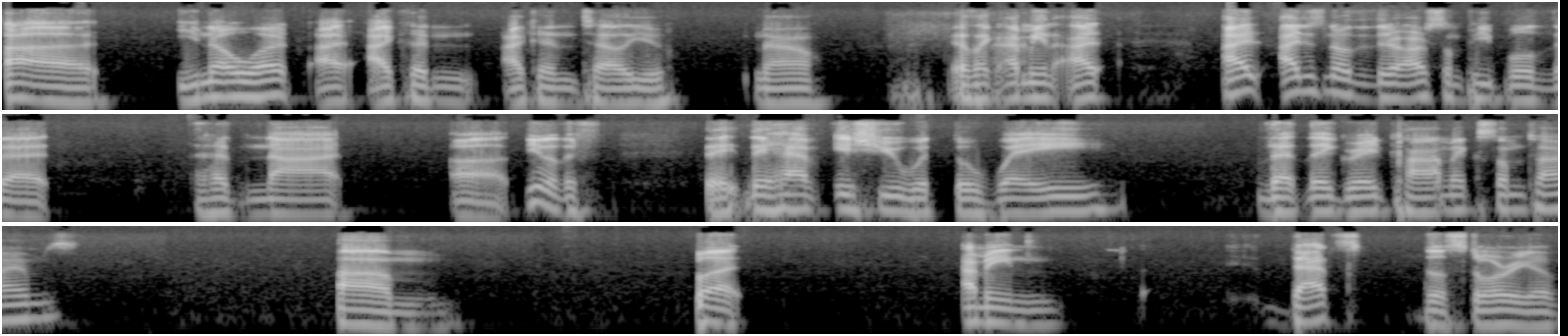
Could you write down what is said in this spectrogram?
Uh, you know what? I I couldn't I couldn't tell you. No, it's like I mean I I I just know that there are some people that have not uh you know they they they have issue with the way that they grade comics sometimes. Um, but I mean, that's the story of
